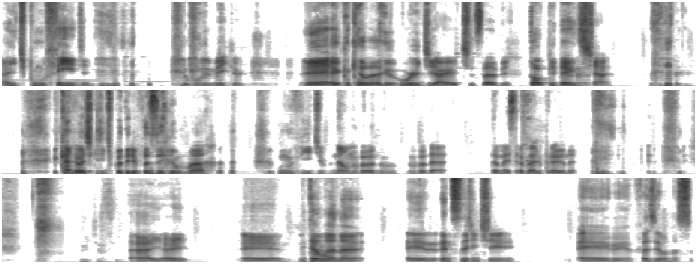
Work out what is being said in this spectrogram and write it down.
Aí, tipo, um fade. No Movie Maker. É, é com aquela word art, sabe? Top 10 Uhum. chá. Cara, eu acho que a gente poderia fazer uma um vídeo. Não, não vou, não, não vou dar, dar mais trabalho pra Ana. Ai, ai. É, então, Ana, é, antes da gente é, fazer o nosso.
